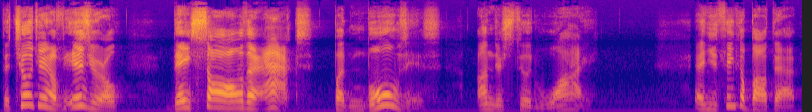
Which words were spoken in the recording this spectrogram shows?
the children of Israel, they saw all their acts, but Moses understood why. And you think about that.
